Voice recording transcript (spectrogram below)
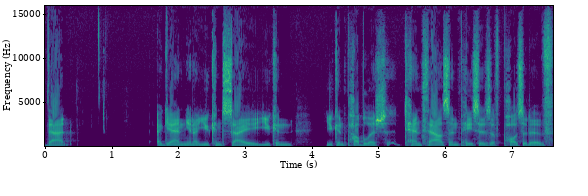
that again, you know, you can say you can you can publish 10,000 pieces of positive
